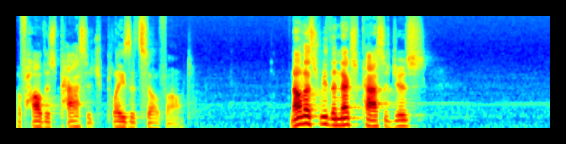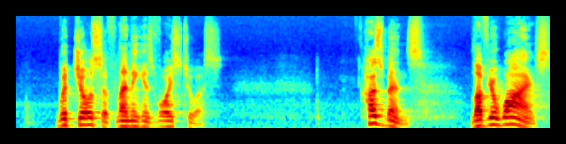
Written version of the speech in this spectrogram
of how this passage plays itself out. Now let's read the next passages with Joseph lending his voice to us. Husbands, love your wives,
